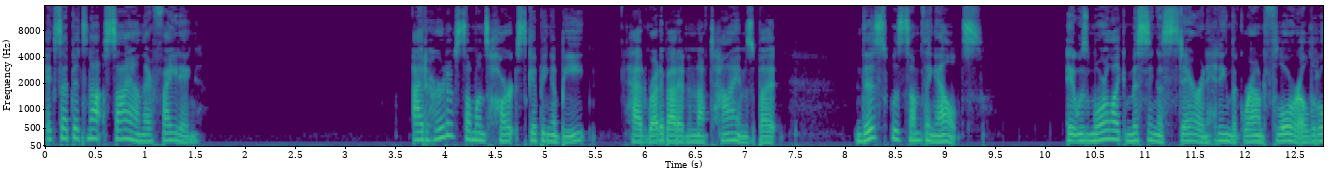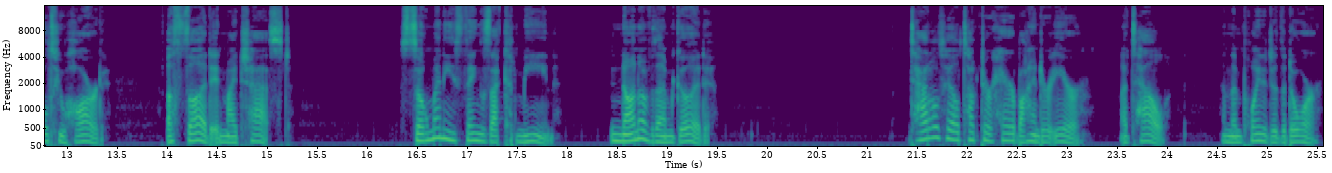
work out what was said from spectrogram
Except it's not Scion they're fighting. I'd heard of someone's heart skipping a beat, had read about it enough times, but this was something else. It was more like missing a stair and hitting the ground floor a little too hard, a thud in my chest. So many things that could mean, none of them good. Tattletale tucked her hair behind her ear, a tell, and then pointed to the door.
